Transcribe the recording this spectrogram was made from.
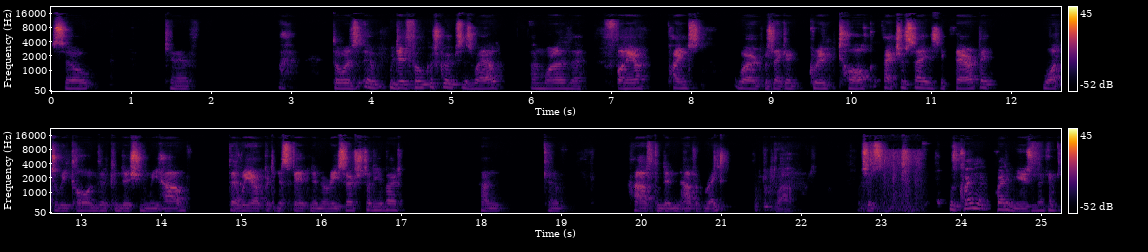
So kind of there was uh, we did focus groups as well, and one of the funnier points where it was like a group talk exercise, like therapy. What do we call the condition we have that yeah. we are participating in a research study about? and kind of half them didn't have it right. Wow. Which is was quite a, quite amusing, I think.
